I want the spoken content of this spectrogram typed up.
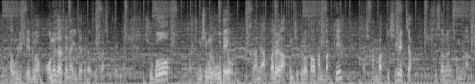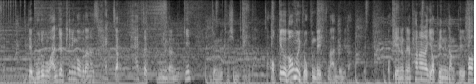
항상 올릴 때는 어느 자세나 이 자세라고 생각하시면 됩니다. 주고 자 중심을 5대5 그 다음에 앞발을 앞꿈치 들어서 반바퀴 다시 반바퀴 11자 시선은 정면 앞에 이때 무릎은 완전 피는 것보다는 살짝 살짝 구부린다는 느낌 이 정도 두시면 됩니다. 자 어깨도 너무 이렇게 오픈되어 있으면 안 됩니다. 네. 어깨는 그냥 편안하게 옆에 있는 상태에서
